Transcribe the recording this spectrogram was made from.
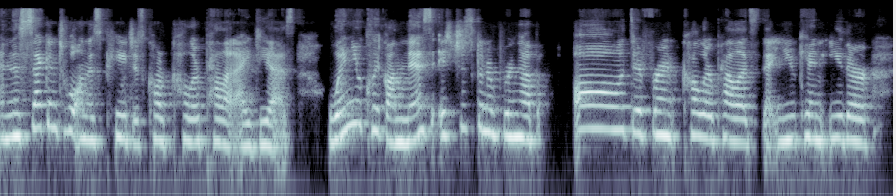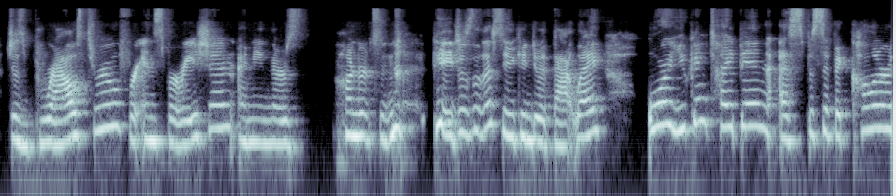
And the second tool on this page is called Color Palette Ideas. When you click on this, it's just going to bring up all different color palettes that you can either just browse through for inspiration. I mean, there's hundreds of pages of this, so you can do it that way. Or you can type in a specific color,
